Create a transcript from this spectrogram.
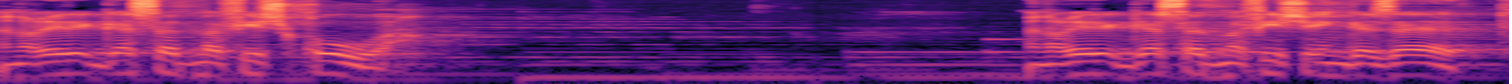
من غير الجسد مفيش قوة. من غير الجسد مفيش إنجازات.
